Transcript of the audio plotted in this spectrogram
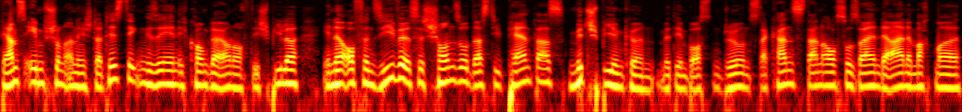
Wir haben es eben schon an den Statistiken gesehen, ich komme gleich auch noch auf die Spieler. In der Offensive ist es schon so, dass die Panthers mitspielen können mit den Boston Bruins. Da kann es dann auch so sein, der eine macht mal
